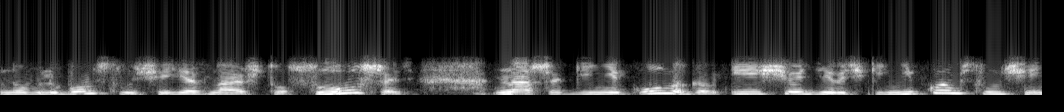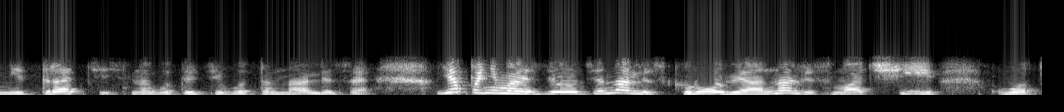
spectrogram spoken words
но в любом случае я знаю, что слушать наших гинекологов и еще, девочки, ни в коем случае не тратьтесь на вот эти вот анализы. Я понимаю, сделать анализ крови, анализ мочи, вот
